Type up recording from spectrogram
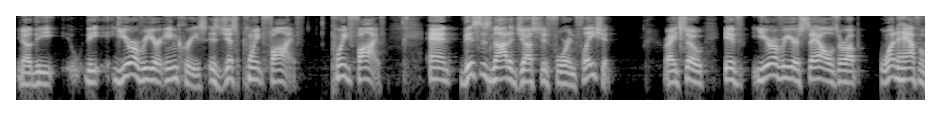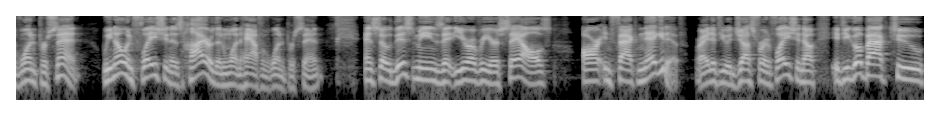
you know, the the year over year increase is just 0.5, 0.5, and this is not adjusted for inflation, right? So if year over year sales are up one half of one percent, we know inflation is higher than one half of one percent, and so this means that year over year sales are in fact negative, right? If you adjust for inflation. Now, if you go back to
